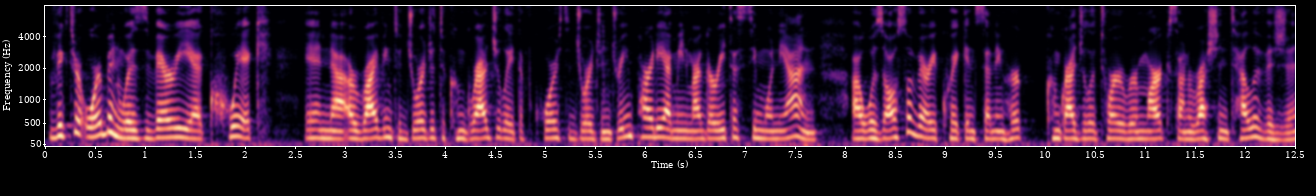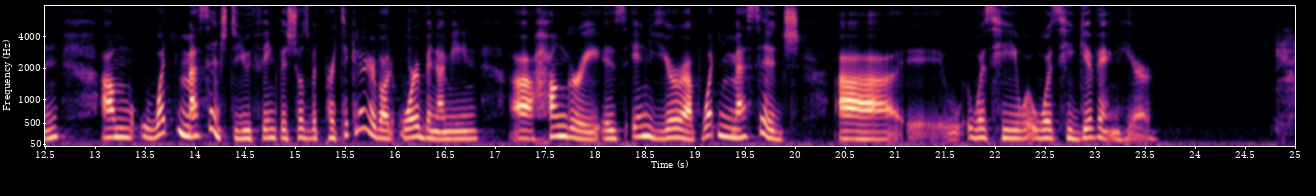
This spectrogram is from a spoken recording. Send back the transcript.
Viktor Orban was very uh, quick in uh, arriving to Georgia to congratulate, of course, the Georgian Dream Party. I mean, Margarita Simonian uh, was also very quick in sending her congratulatory remarks on Russian television. Um, what message do you think this shows, but particularly about Orban? I mean, uh, Hungary is in Europe. What message uh, was he was he giving here?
